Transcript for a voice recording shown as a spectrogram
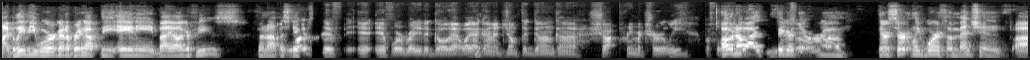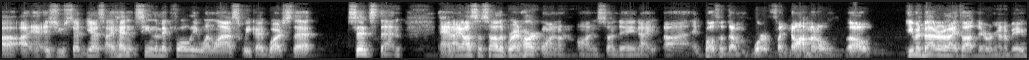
I believe you were going to bring up the A and E biographies, if I'm not mistaken. if if we're ready to go that way. I kind of jumped the gun, kind of shot prematurely. Before Oh no, I figured so- they were. Uh, they're certainly worth a mention. Uh, as you said, yes, I hadn't seen the Mick Foley one last week. I watched that since then, and I also saw the Bret Hart one on Sunday night, uh, and both of them were phenomenal. Oh, even better than I thought they were going to be.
